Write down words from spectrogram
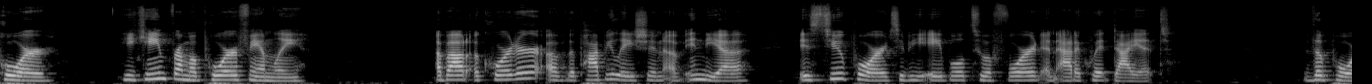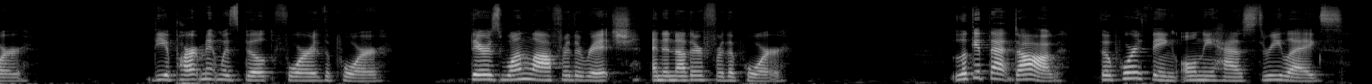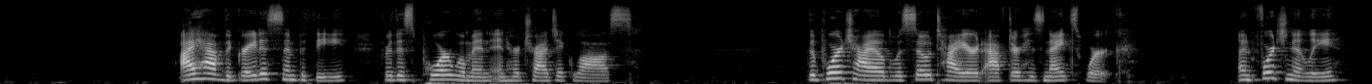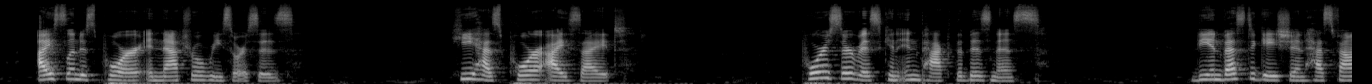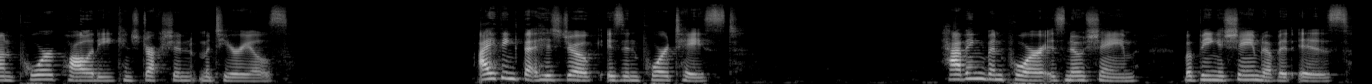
Poor. He came from a poor family. About a quarter of the population of India is too poor to be able to afford an adequate diet. The poor. The apartment was built for the poor. There is one law for the rich and another for the poor. Look at that dog. The poor thing only has three legs. I have the greatest sympathy for this poor woman in her tragic loss. The poor child was so tired after his night's work. Unfortunately, Iceland is poor in natural resources. He has poor eyesight. Poor service can impact the business. The investigation has found poor quality construction materials. I think that his joke is in poor taste. Having been poor is no shame, but being ashamed of it is.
